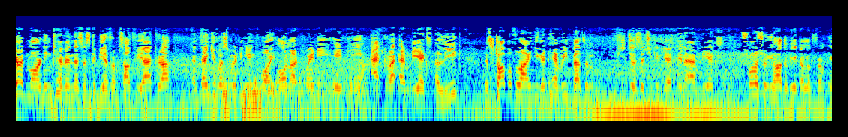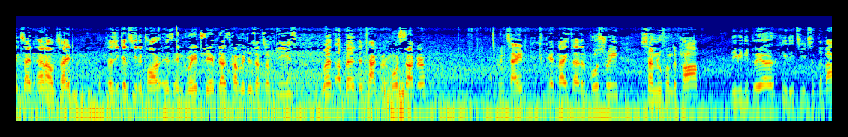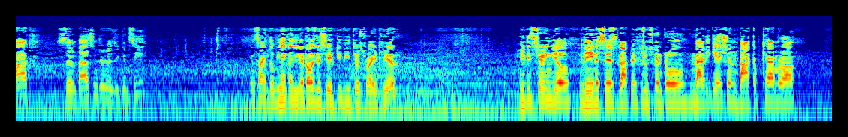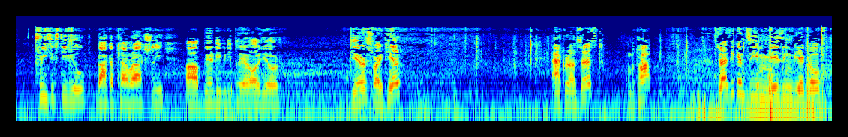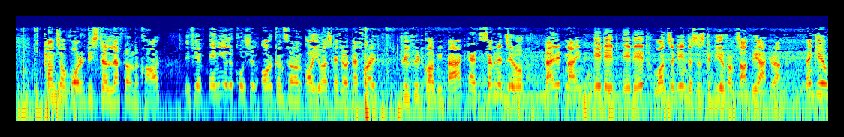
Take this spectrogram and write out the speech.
Good morning, Kevin. This is Kabir from Southview Acura, and thank you for submitting your inquiry on our 2018 Acura MDX Elite. It's top of line. You get every bells and features that you can get in an MDX. Just want to show you how the vehicle looks from inside and outside. So as you can see, the car is in great shape. Does come with two sets of keys with a built-in factory remote starter. Inside, you get nice leather upholstery, sunroof on the top, DVD player, heated seats at the back, seven passengers as you can see. Inside the vehicle, you get all your safety features right here. Heated steering wheel, lane assist, rapid cruise control, navigation, backup camera, 360 view backup camera actually, uh, rear DVD player, all your gears right here. Acura Assist on the top. So as you can see, amazing vehicle, tons of warranty still left on the car. If you have any other question or concern or you want to schedule a test drive, feel free to call me back at 780-989-8888. Once again, this is Kabir from Southview Acura. Thank you.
